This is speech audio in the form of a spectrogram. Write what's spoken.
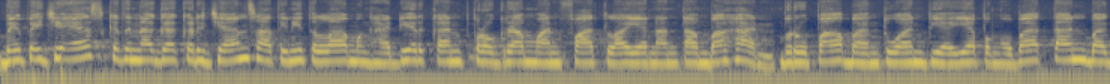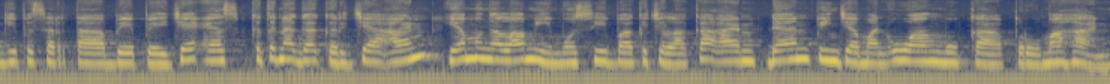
BPJS Ketenagakerjaan saat ini telah menghadirkan program manfaat layanan tambahan berupa bantuan biaya pengobatan bagi peserta BPJS Ketenagakerjaan yang mengalami musibah kecelakaan dan pinjaman uang muka perumahan.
